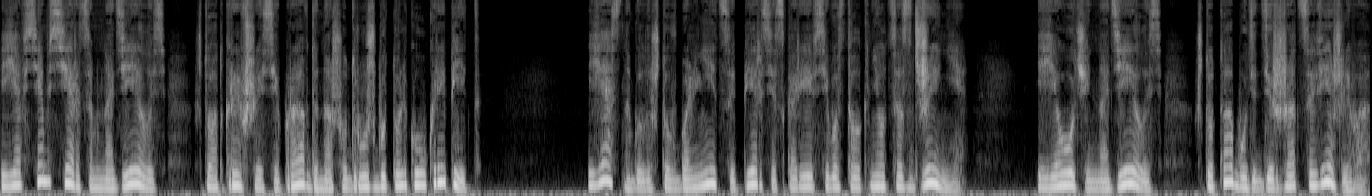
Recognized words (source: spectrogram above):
и я всем сердцем надеялась, что открывшаяся правда нашу дружбу только укрепит. Ясно было, что в больнице Перси, скорее всего, столкнется с Джинни, и я очень надеялась, что та будет держаться вежливо.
